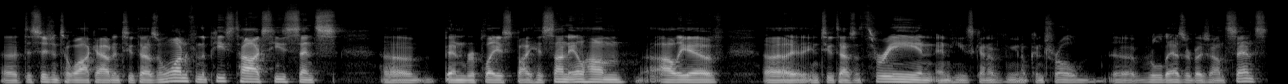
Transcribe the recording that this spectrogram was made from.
uh, decision to walk out in 2001 from the peace talks. He's since uh, been replaced by his son Ilham Aliyev uh, in 2003, and and he's kind of you know controlled uh, ruled Azerbaijan since.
